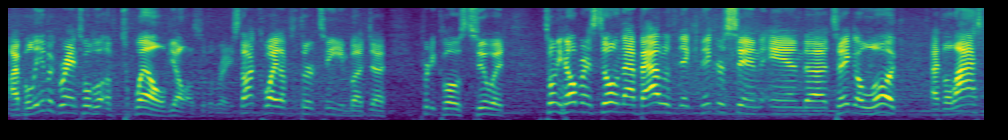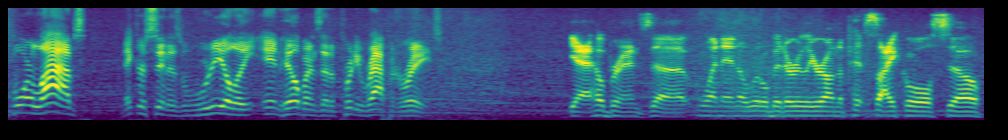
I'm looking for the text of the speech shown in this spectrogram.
I believe, a grand total of 12 yellows for the race. Not quite up to 13, but uh, pretty close to it. Tony Hillbrand still in that battle with Nick Nickerson, and uh, take a look at the last four laps. Nickerson is really in Hillbrand's at a pretty rapid rate. Yeah, Hillbrand's uh, went in a little bit earlier on the pit cycle, so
